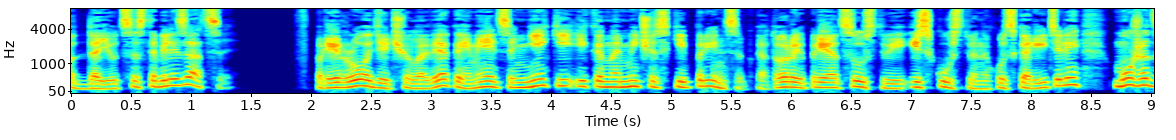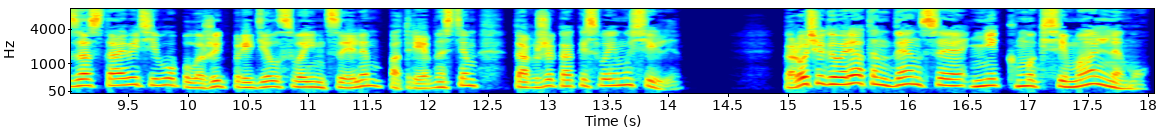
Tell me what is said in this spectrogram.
поддаются стабилизации. В природе человека имеется некий экономический принцип, который при отсутствии искусственных ускорителей может заставить его положить предел своим целям, потребностям, так же, как и своим усилиям. Короче говоря, тенденция не к максимальному,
